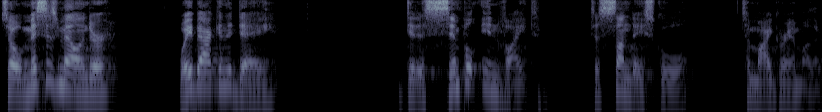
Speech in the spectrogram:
So, Mrs. Melander way back in the day, did a simple invite to Sunday school to my grandmother.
